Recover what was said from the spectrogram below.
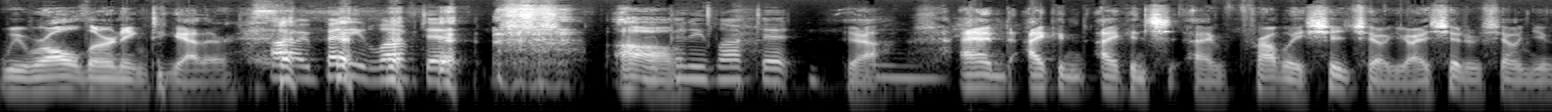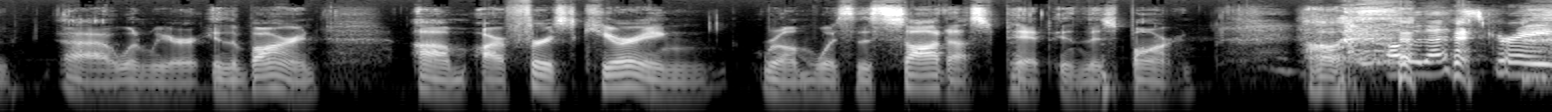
we were all learning together. Oh, I bet he loved it. Oh. but he loved it. Yeah, and I can, I can, sh- I probably should show you. I should have shown you uh, when we were in the barn. Um, our first curing room was the sawdust pit in this barn, Oh, that's great.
